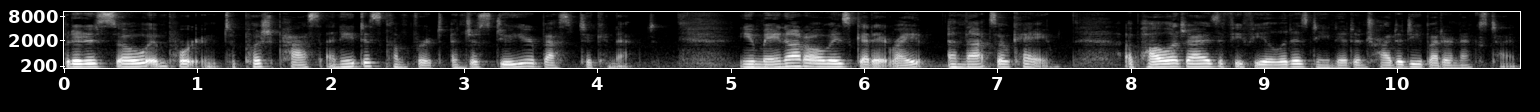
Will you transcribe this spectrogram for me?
but it is so important to push past any discomfort and just do your best to connect. You may not always get it right, and that's okay. Apologize if you feel it is needed and try to do better next time.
